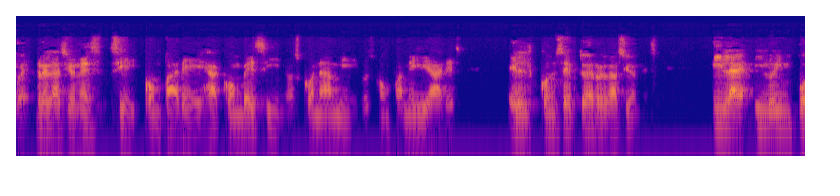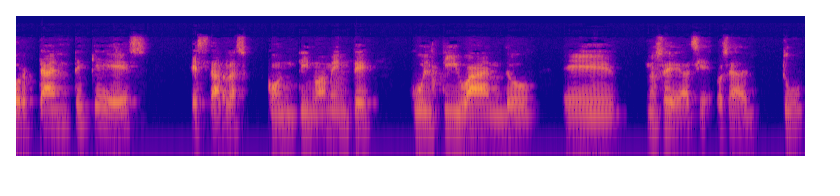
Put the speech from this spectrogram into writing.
pues, relaciones, sí, con pareja, con vecinos, con amigos, con familiares, el concepto de relaciones. Y, la, y lo importante que es estarlas continuamente cultivando, eh, no sé, así, o sea, tú,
